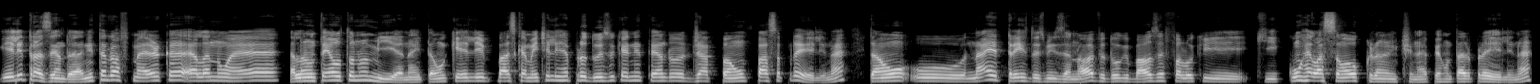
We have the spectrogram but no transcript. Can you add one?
ele trazendo a Nintendo of America, ela não é, ela não tem autonomia, né? Então o que ele basicamente ele reproduz o que a Nintendo Japão passa para ele, né? Então, o na E3 2019, o Doug Bowser falou que que com relação relação ao crunch, né? Perguntaram para ele, né?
